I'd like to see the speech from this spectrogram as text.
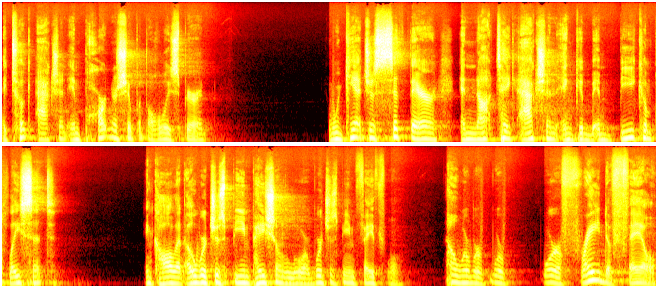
They took action in partnership with the Holy Spirit. We can't just sit there and not take action and, be complacent and call it, oh, we're just being patient, Lord. We're just being faithful. No, we're, we're, we're, we're afraid to fail.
